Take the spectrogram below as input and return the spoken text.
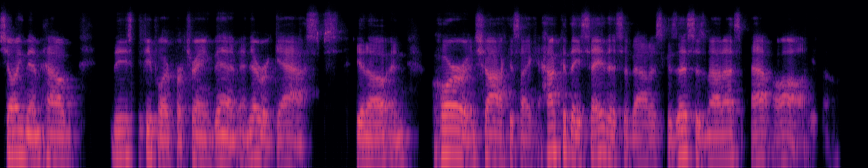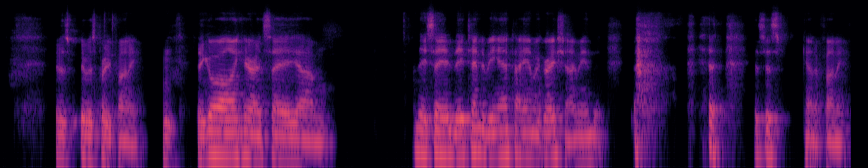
showing them how these people are portraying them, and there were gasps, you know, and horror and shock. It's like, how could they say this about us? Because this is not us at all, you know. It was it was pretty funny. Hmm. They go along here and say. Um, they say they tend to be anti-immigration. I mean, it's just kind of funny.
